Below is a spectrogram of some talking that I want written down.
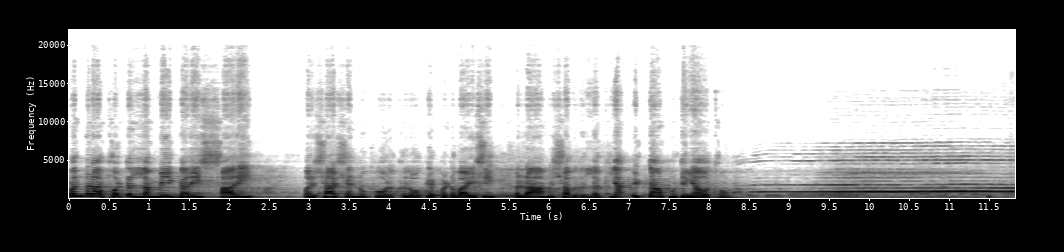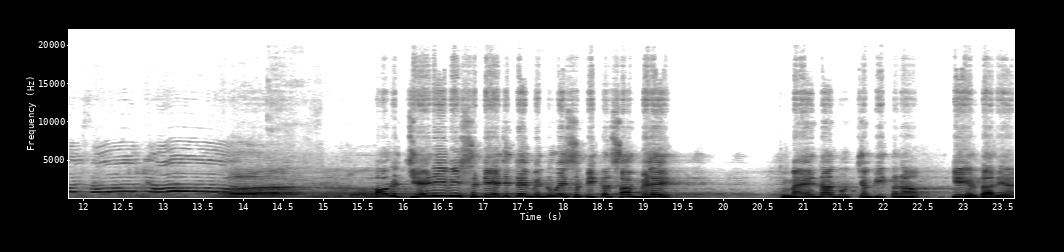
15 ਫੁੱਟ ਲੰਮੀ ਗਲੀ ਸਾਰੀ ਪ੍ਰਸ਼ਾਸਨ ਨੂੰ ਕੋਲ ਖਲੋ ਕੇ ਪਟਵਾਈ ਸੀ। ਰਾਮ ਸ਼ਬਦ ਲਖੀਆਂ, ਇੱਟਾਂ ਪੁੱਟੀਆਂ ਉਥੋਂ। ਔਰ ਜਿਹੜੀ ਵੀ ਸਟੇਜ ਤੇ ਮੈਨੂੰ ਇਹ ਸਪੀਕਰ ਸਾਹਿਬ ਮਿਲੇ, ਮੈਂ ਇਹਨਾਂ ਨੂੰ ਚੰਗੀ ਤਰ੍ਹਾਂ ਘੇਰਦਾ ਰਿਹਾ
